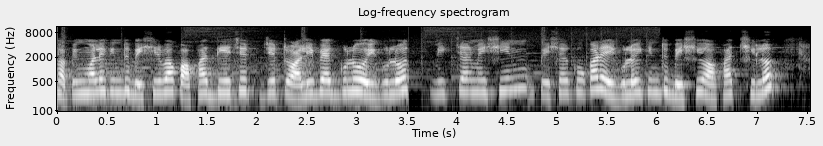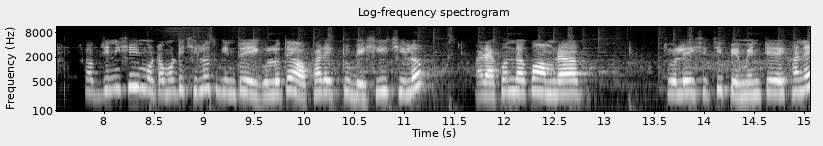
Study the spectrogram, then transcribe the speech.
শপিং মলে কিন্তু বেশিরভাগ অফার দিয়েছে যে ট্রলি ব্যাগগুলো ওইগুলো মিক্সচার মেশিন প্রেশার কুকার এইগুলোই কিন্তু বেশি অফার ছিল। সব জিনিসেই মোটামুটি ছিল, কিন্তু এইগুলোতে অফার একটু বেশিই ছিল। আর এখন দেখো আমরা চলে এসেছি পেমেন্টের এখানে।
